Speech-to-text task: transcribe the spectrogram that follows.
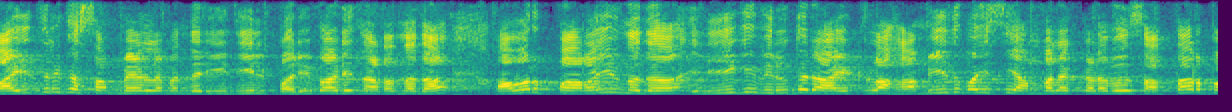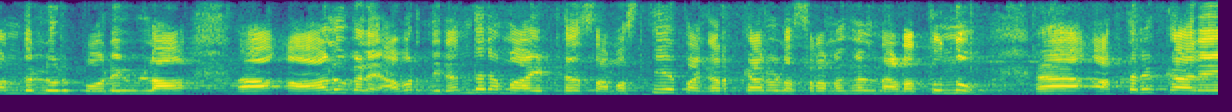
പൈതൃക സമ്മേളനം എന്ന രീതിയിൽ പരിപാടി നടന്നത്. അവർ പറയുന്നത് ലീഗ് വിരുദ്ധരായിട്ടുള്ള ഹമീദ് വൈസി അമ്പലക്കടവ് സത്താർ പന്തല്ലൂർ പോലെയുള്ള ആളുകളെ അവർ നിരന്തരമായിട്ട് സമസ്തയെ തകർക്കാനുള്ള ശ്രമങ്ങൾ നടത്തുന്നു. അത്തരക്കാരെ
